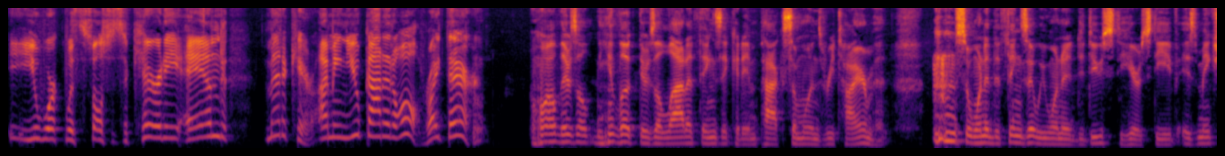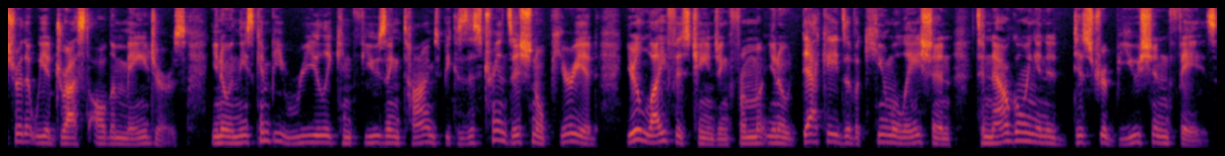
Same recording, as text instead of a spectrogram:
you work with Social Security and Medicare. I mean, you got it all right there. Well, there's a look, there's a lot of things that could impact someone's retirement. so one of the things that we wanted to do here, Steve, is make sure that we addressed all the majors. You know, and these can be really confusing times because this transitional period, your life is changing from, you know, decades of accumulation to now going into distribution phase.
